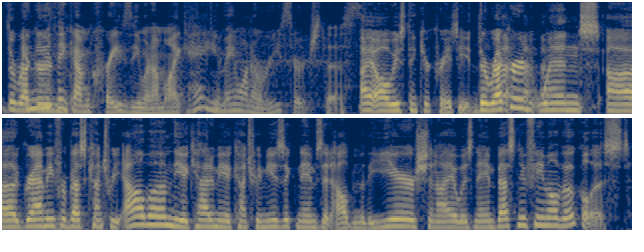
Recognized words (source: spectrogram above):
the and record you think I'm crazy when I'm like, hey, you may want to research this. I always think you're crazy. The record wins uh, Grammy for Best Country Album. The Academy of Country Music names it Album of the Year. Shania was named Best New Female Vocalist.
